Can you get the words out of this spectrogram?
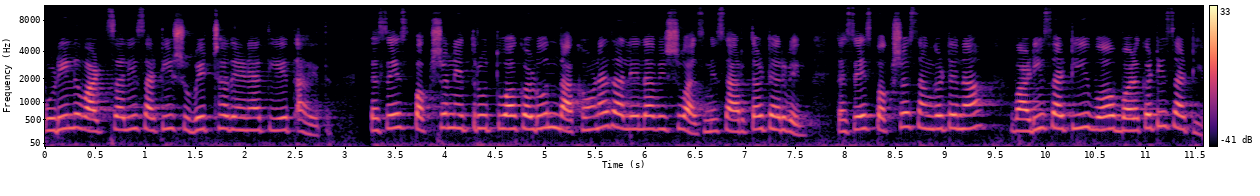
पुढील वाटचालीसाठी शुभेच्छा देण्यात येत आहेत. तसेच पक्ष नेतृत्वाकडून दाखवण्यात आलेला विश्वास मी सार्थ ठरवेन. तसेच पक्ष संघटना वाढीसाठी व बळकटीसाठी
